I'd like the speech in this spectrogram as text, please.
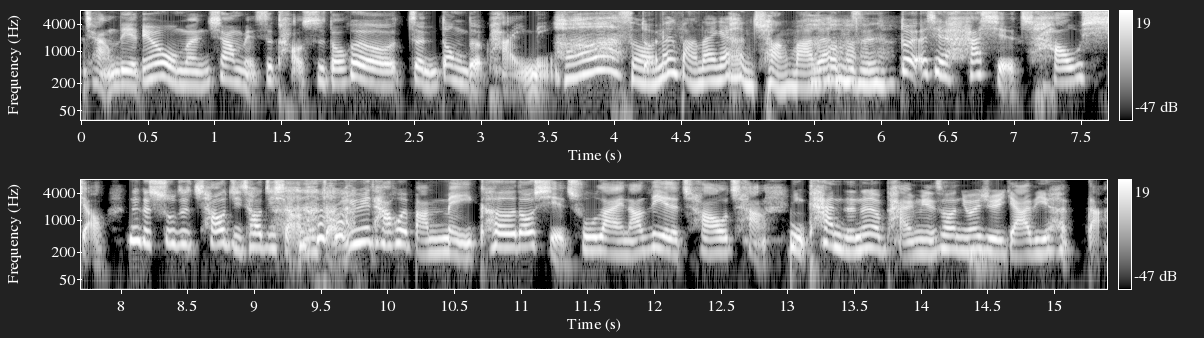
强烈。因为我们像每次考试都会有整栋的排名啊，什么？那个榜单应该很长吧？这样子。对，而且他写的超小，那个数字超级超级小的那种，因为他会把每科都写出来，然后列的超长。你看着那个排名的时候，你会觉得压力很大，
